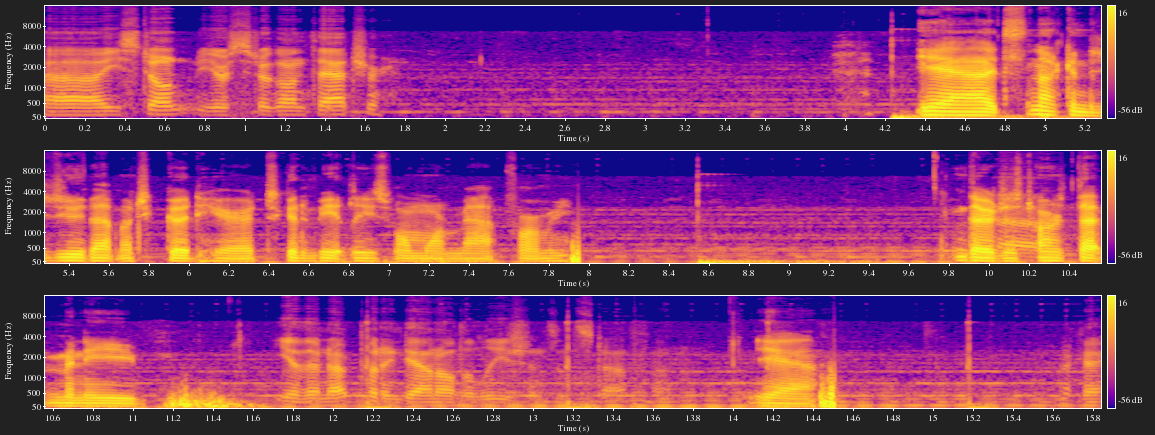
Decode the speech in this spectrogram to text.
Uh, you still you're still going Thatcher? Yeah, it's not going to do that much good here. It's going to be at least one more map for me. There just Uh, aren't that many. Yeah, they're not putting down all the lesions and stuff. huh? Yeah. Okay.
